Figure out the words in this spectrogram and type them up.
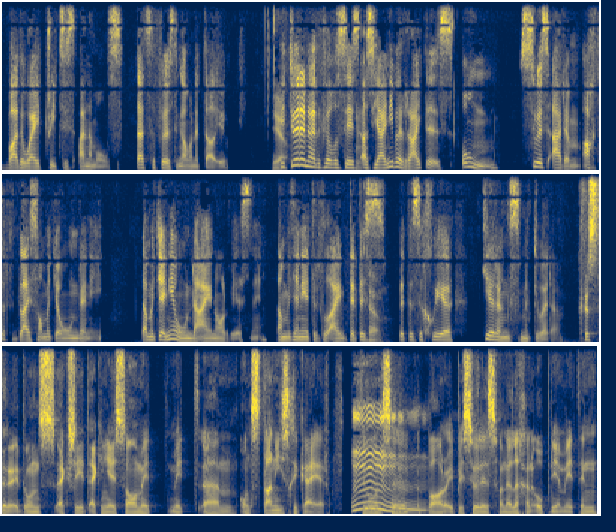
by the way it treats its animals. That's the first thing I want to tell you. Ja. Die tweede ding wat ek wil sê is as jy nie bereid is om soos Adam agter te bly saam met jou honde nie, dan moet jy nie 'n honde eienaar wees nie. Dan moet jy nie 'n troetel eien. Dit is Ja. dit is 'n goeie keuringsmetode. Gister het ons actually het ek en jy saam met met ehm um, ons tannies gekuier. Toe ons eh, 'n Mm. paar episodes van hulle gaan opneem het en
